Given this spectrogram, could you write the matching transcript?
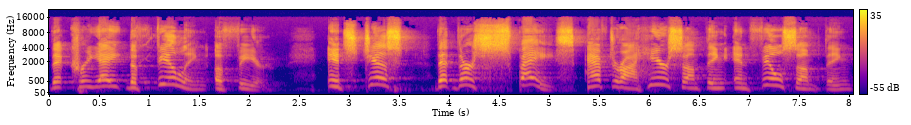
that create the feeling of fear. It's just that there's space after I hear something and feel something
